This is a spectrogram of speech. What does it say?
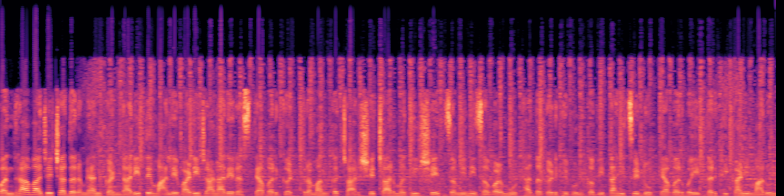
पंधरा वाजेच्या दरम्यान कंडारी ते मालेवाडी जाणारे रस्त्यावर गट क्रमांक चारशे चार मधील शेत जमिनीजवळ मोठा दगड घेऊन कविता हिचे डोक्यावर व इतर ठिकाणी मारून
